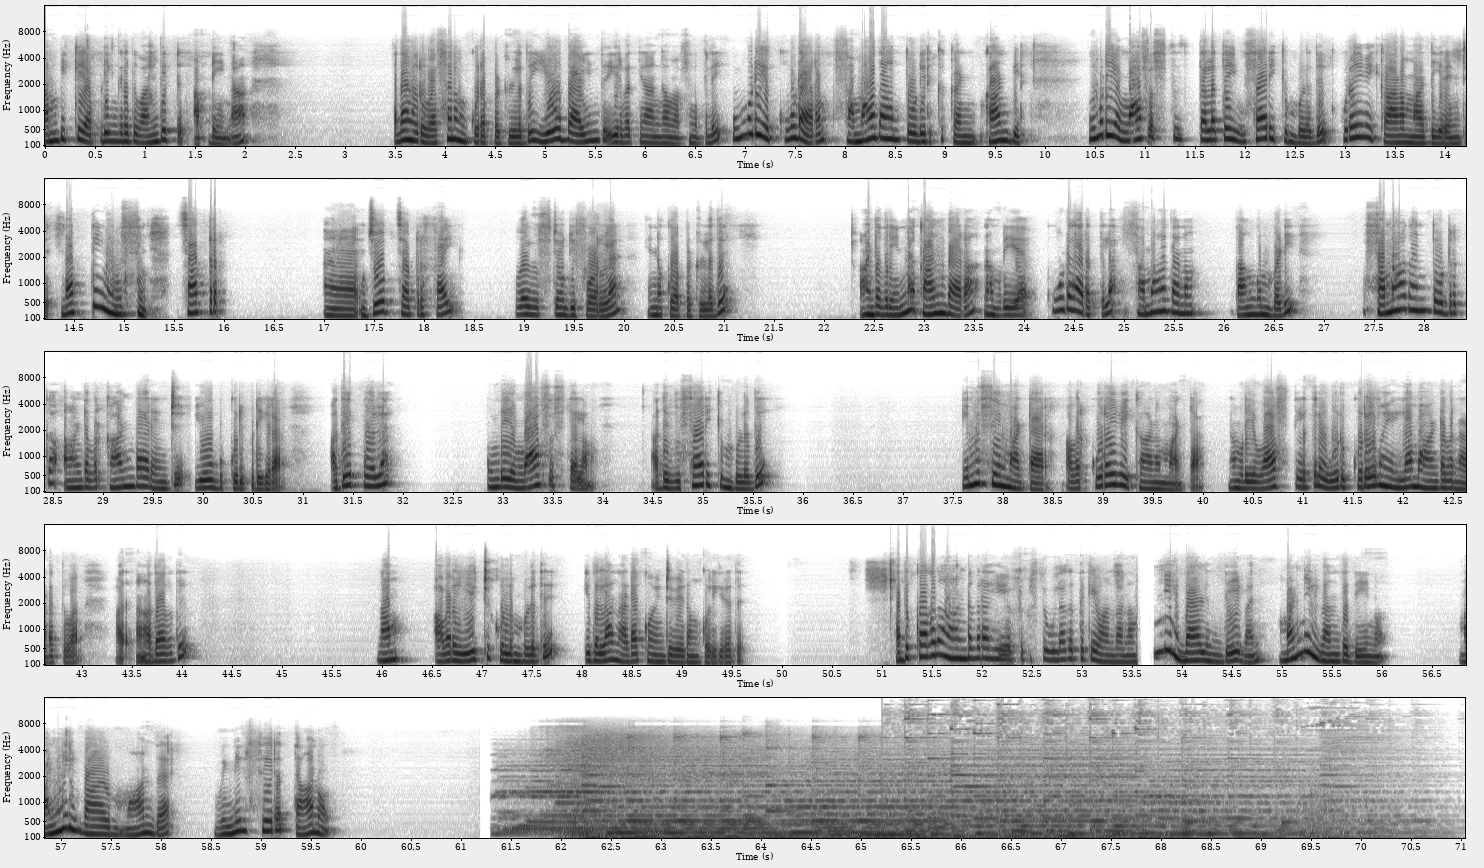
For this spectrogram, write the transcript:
நம்பிக்கை அப்படிங்கிறது வந்துட்டு அப்படின்னா அதான் ஒரு வசனம் கூறப்பட்டுள்ளது. யோபு ஐந்து இருபத்தி நான்காம் வசனத்திலே உம்முடைய கூடாரம் சமாதானத்தோடு இருக்க கண் காண்பீர். உம்முடைய வாசஸ்தலத்தை விசாரிக்கும் பொழுது குறைவை காண மாட்டீர் என்று. Nothing missing chapter Job chapter five verse twenty ஃபோர்ல என்ன கூறப்பட்டுள்ளது? ஆண்டவர் என்ன காண்பாரா? நம்முடைய கூடாரத்தில் சமாதானம் தங்கும்படி சமாதானத்தோடு இருக்க ஆண்டவர் காண்பார் என்று யோபு குறிப்பிடுகிறார். அதே போல உங்களுடைய வாசஸ்தலம் அதை விசாரிக்கும் பொழுது என்ன செய்ய மாட்டார்? அவர் குறைவை காண மாட்டார். நம்முடைய வாசஸ்தலத்துல ஒரு குறைவும் இல்லாம ஆண்டவர் நடத்துவார். அதாவது நாம் அவரை ஏற்றுக்கொள்ளும் பொழுது இதெல்லாம் நடக்கும் என்று வேதம் கூறுகிறது. அதுக்காக தான் ஆண்டவராக இயேசு கிறிஸ்து உலகத்துக்கே வந்தார். மண்ணில் வாழும் தேவன் மண்ணில் வந்ததேனோ மண்ணில் வாழும் மாந்தர் விண்ணில் சேர தானோ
